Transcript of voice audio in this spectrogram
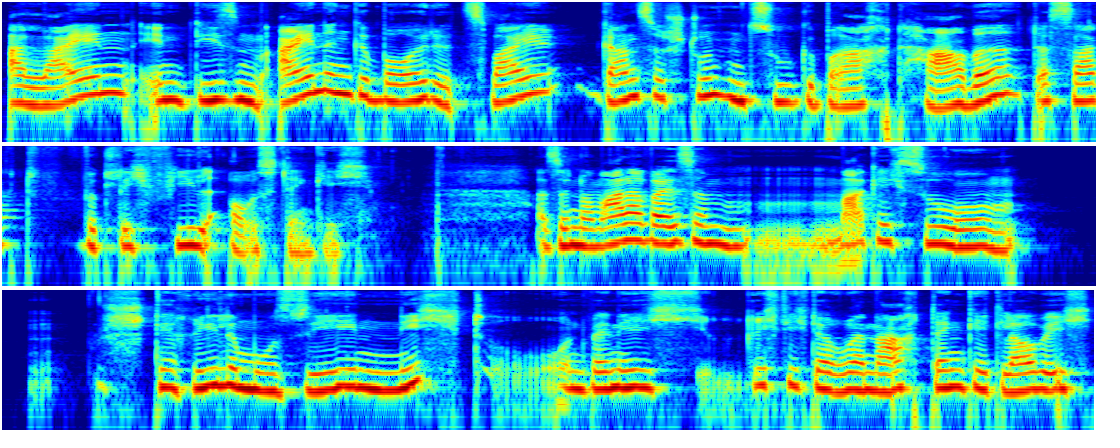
allein in diesem einen Gebäude zwei ganze Stunden zugebracht habe, das sagt wirklich viel aus, denke ich. Also normalerweise mag ich so sterile Museen nicht. Und wenn ich richtig darüber nachdenke, glaube ich,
